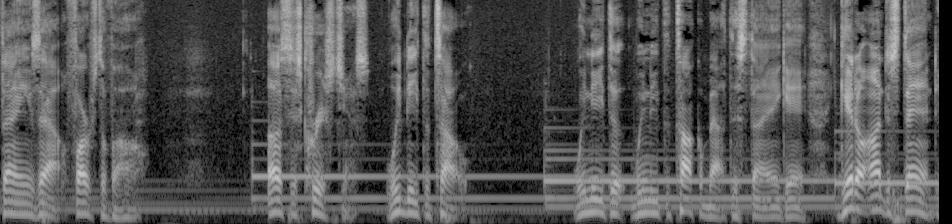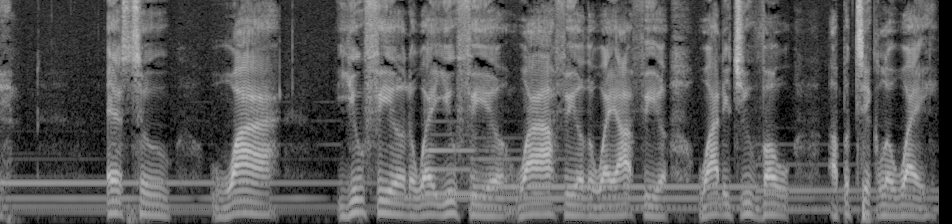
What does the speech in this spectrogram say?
things out, first of all. Us as Christians, we need to talk We need to we need to talk about this thing and get an understanding as to why you feel the way you feel, why I feel the way I feel, why did you vote a particular way,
